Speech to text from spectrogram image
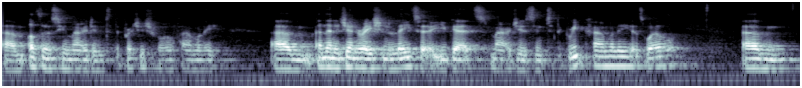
um, others who married into the British royal family, um, and then a generation later, you get marriages into the Greek family as well. Um,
